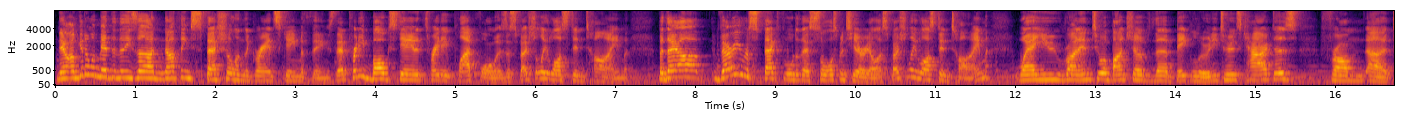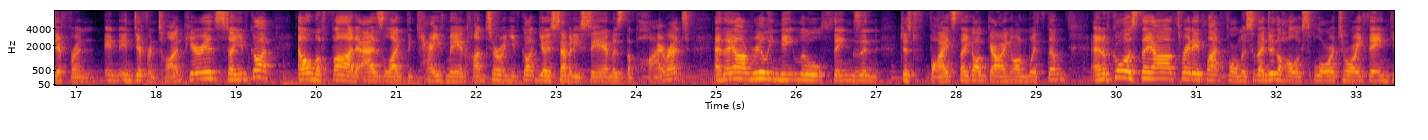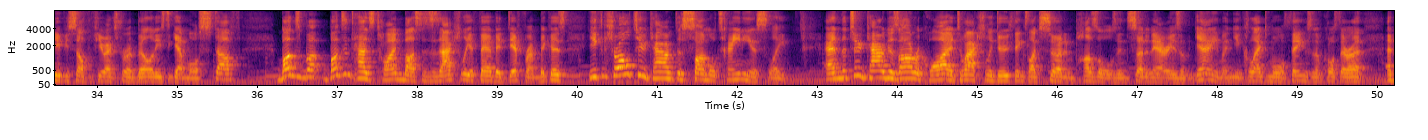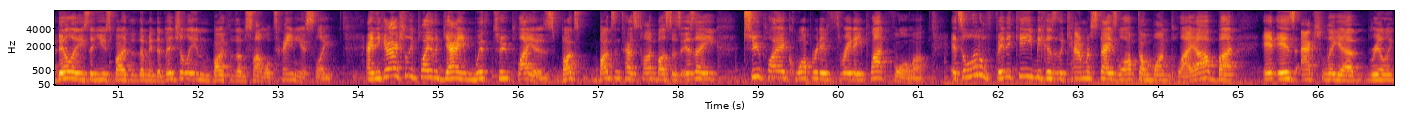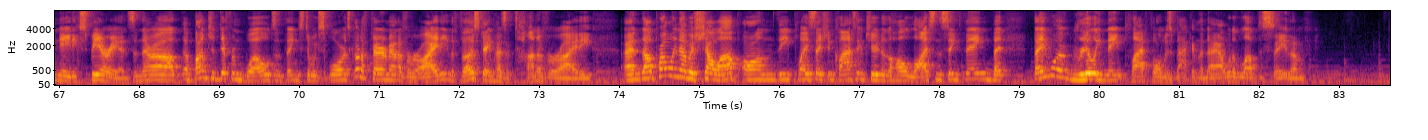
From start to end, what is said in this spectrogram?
Now, I'm going to admit that these are nothing special in the grand scheme of things. They're pretty bog standard 3D platformers, especially Lost in Time. But they are very respectful to their source material, especially Lost in Time, where you run into a bunch of the big Looney Tunes characters from uh, different in, in different time periods. So you've got Elmer Fudd as like the caveman hunter, and you've got Yosemite Sam as the pirate. And they are really neat little things and just fights they got going on with them. And of course, they are 3D platformers, so they do the whole exploratory thing, give yourself a few extra abilities to get more stuff. Bugs, Bugs and Taz Time Busters is actually a fair bit different because you control two characters simultaneously. And the two characters are required to actually do things like certain puzzles in certain areas of the game, and you collect more things, and of course there are abilities that use both of them individually and both of them simultaneously. And you can actually play the game with two players. Bugs, Bugs and Taz Time Busters is a two-player cooperative 3D platformer. It's a little finicky because the camera stays locked on one player, but it is actually a really neat experience. And there are a bunch of different worlds and things to explore. It's got a fair amount of variety. The first game has a ton of variety. And they'll probably never show up on the PlayStation Classic due to the whole licensing thing, but they were really neat platformers back in the day. I would have loved to see them.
